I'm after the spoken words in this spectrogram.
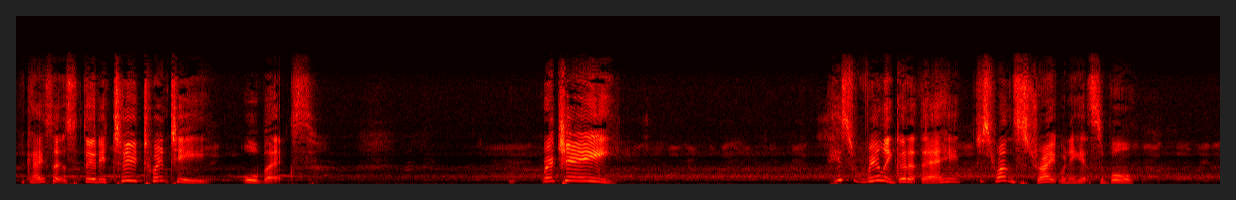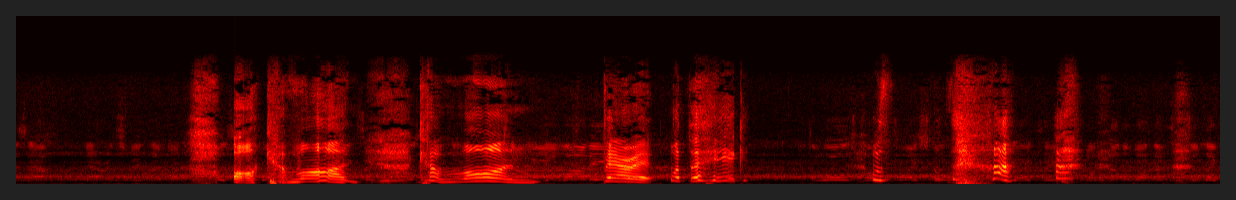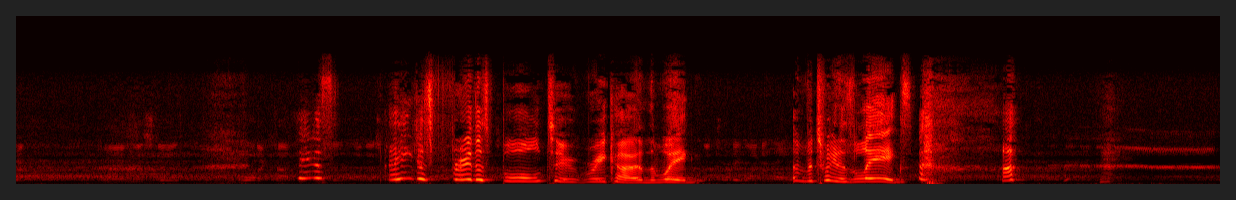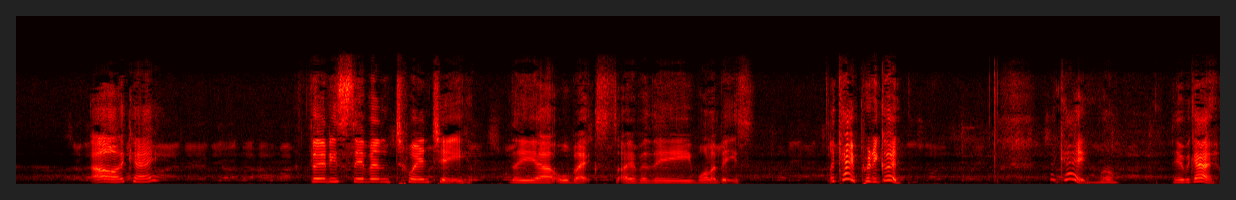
Okay, so it's 32 20 All Blacks. Richie! He's really good at that. He just runs straight when he gets the ball. Oh, come on. Come on. Barrett, what the heck? Was... threw this ball to Rieko in the wing, in between his legs. oh, okay. 37 20, the uh, All Blacks over the Wallabies. Okay, pretty good. Okay, well, there we go.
